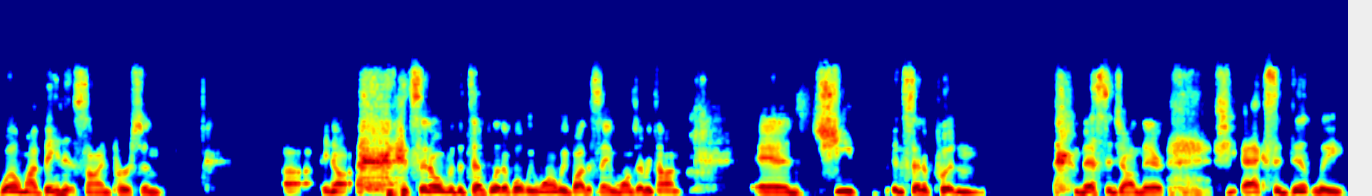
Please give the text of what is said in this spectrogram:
Well, my bandit sign person, uh, you know, had sent over the template of what we want. We buy the same ones every time, and she instead of putting message on there, she accidentally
